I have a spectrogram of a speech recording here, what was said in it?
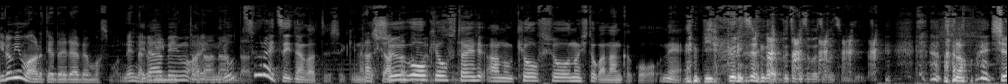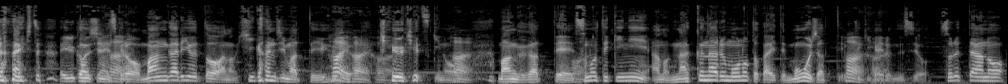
色味もある程度選べますもんね。なんか選べビビッもあれドだなんだ。4つぐらいついてなかったでしたっけ？なんか確かあった集合恐怖体、あの、恐怖症の人がなんかこうね、びっくりするぐらいブツブツブツブツブツ。あの、知らない人いるかもしれないですけど、は漫画で言うと、あの、彼岸島っていう、はいはいはい。吸血鬼のはい。漫画があって、はい。その敵に、あの、亡くなるものと書いて、亡者っていう敵がいるんですよ。それってあの、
